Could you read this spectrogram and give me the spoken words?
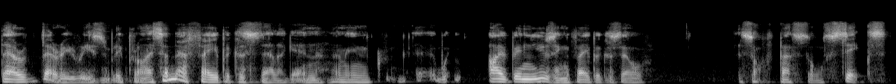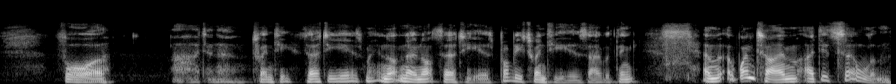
they're very reasonably priced, and they're Faber Castell again. I mean, I've been using Faber Castell soft pastel sticks for oh, I don't know, 20, 30 years, maybe? Not, no, not 30 years, probably 20 years, I would think. And at one time, I did sell them.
